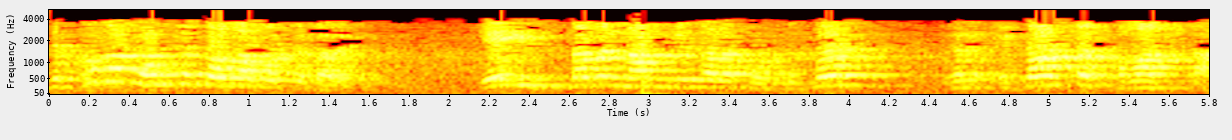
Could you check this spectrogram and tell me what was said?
যে কোনো মুহূর্তে তবা করতে পারে। এই ইসলামের নাম দিয়ে যারা করতেছে, এখানে এটাও একটা সমস্যা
